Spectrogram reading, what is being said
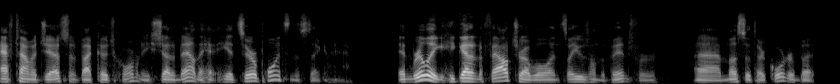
halftime adjustment by Coach Cormany. He shut him down. Had, he had zero points in the second half, and really he got into foul trouble, and so he was on the bench for uh, most of the third quarter, but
